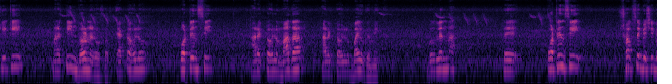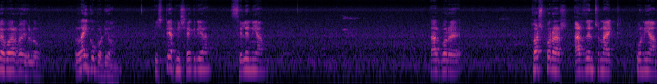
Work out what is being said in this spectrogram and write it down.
কি কি? মানে তিন ধরনের ওষুধ একটা হলো পটেন্সি আর একটা হলো মাদার আর একটা হলো বায়োকেমিক। বুঝলেন না? তে পটেন্সি সবচেয়ে বেশি ব্যবহার হয় হলো লাইকোপোডিয়াম, স্টেফিসেগ্রিয়া, সেলেনিয়াম, তারপরে ফসফরাস, আর্জেন্টনাইট, কোনিয়াম,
